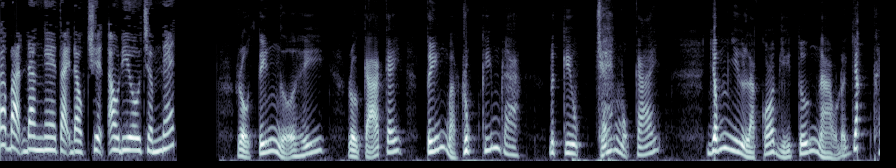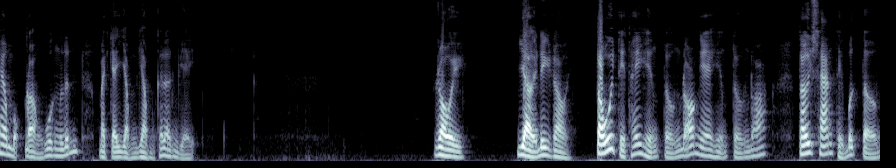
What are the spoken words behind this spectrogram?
Các bạn đang nghe tại đọc truyện audio.net. Rồi tiếng ngựa hí, rồi cả cái tiếng mà rút kiếm ra, nó kêu chén một cái. Giống như là có vị tướng nào đó dắt theo một đoàn quân lính mà chạy vòng vòng cái đơn vị. Rồi dời đi rồi, tối thì thấy hiện tượng đó, nghe hiện tượng đó. Tới sáng thì bức tượng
